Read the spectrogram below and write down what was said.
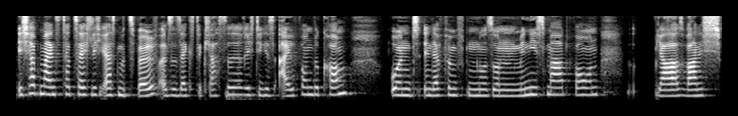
Ich habe meins tatsächlich erst mit zwölf, also sechste Klasse, richtiges iPhone bekommen und in der fünften nur so ein Mini-Smartphone. Ja, es war nicht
